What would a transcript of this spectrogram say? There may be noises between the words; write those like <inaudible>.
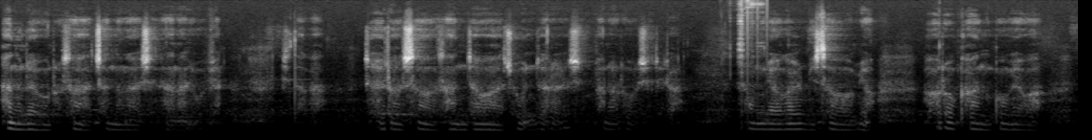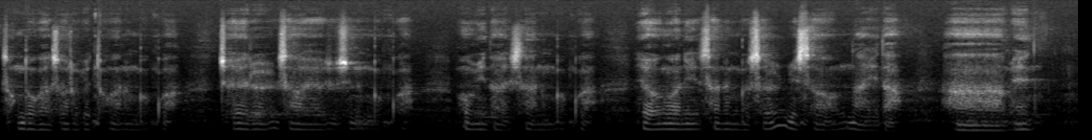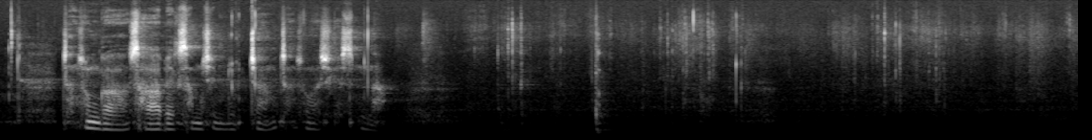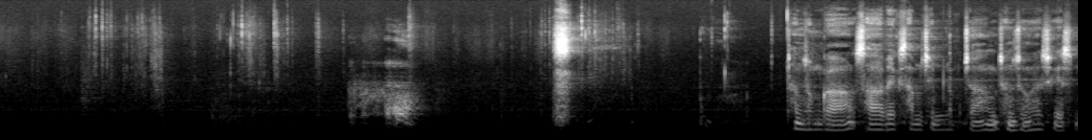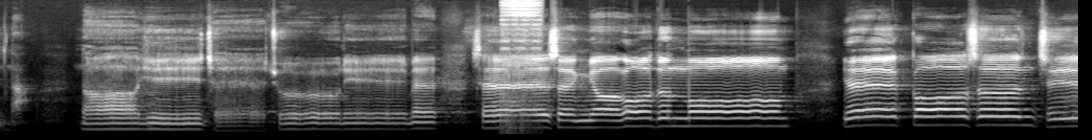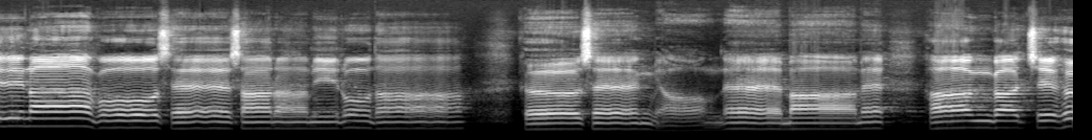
하늘에 오르사 전능하신 하나님 우편 시다가 저희로서 산자와 죽은 자를 심판하러 오시리라 성령을 믿사오며 거룩한 공예와 성도가 서로 교통하는 것과 죄를 사하여 주시는 것과 몸이 다시 사는 것과 영원히 사는 것을 믿사옵나이다. 아멘. 찬송가 436장 찬송하시겠습니다. 찬송가 436장 찬송하시겠습니다. 나 이제 주님의 새 생명 얻은 몸 옛것은 지나고 새 사람이로다. 그 생명 내 맘에 강같이 흐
